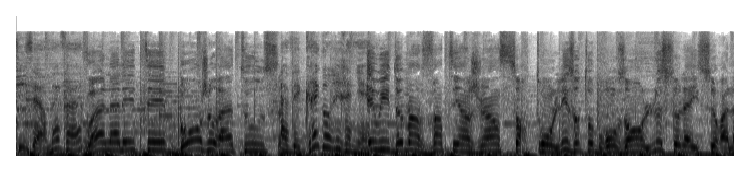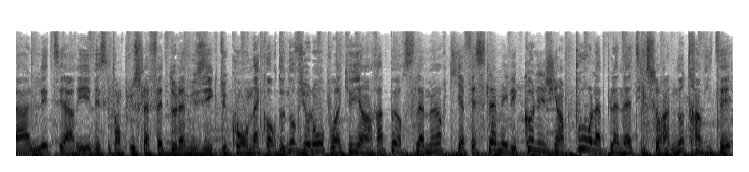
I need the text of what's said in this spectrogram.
6h, 9h. Voilà l'été. Bonjour à tous. Avec Grégory Régnier. Et oui, demain, 21 juin, sortons les autos bronzants. Le soleil sera là, l'été arrive et c'est en plus la fête de la musique. Du coup, on accorde nos violons pour accueillir un rappeur slammer qui a fait slammer les collégiens pour la planète. Il sera notre invité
